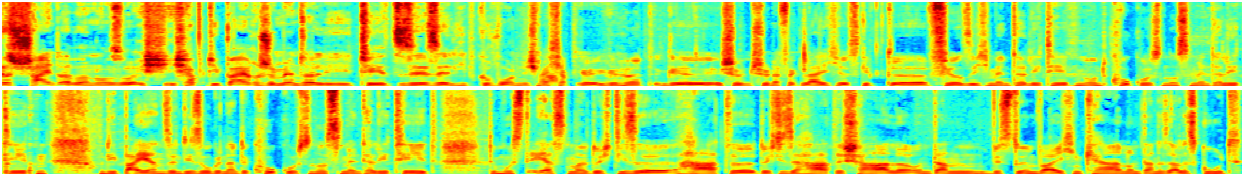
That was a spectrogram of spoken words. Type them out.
es scheint aber nur so. Ich, ich habe die bayerische Mentalität sehr, sehr lieb gewonnen. Ich, ich habe ge gehört, ge schön, schöner Vergleich, es gibt äh, Pfirsich-Mentalitäten und Kokosnuss-Mentalitäten und die Bayern sind die sogenannte Kokosnuss-Mentalität. Du musst erstmal durch diese harte, durch diese harte Schale und dann bist du im weichen Kern und dann ist alles gut.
